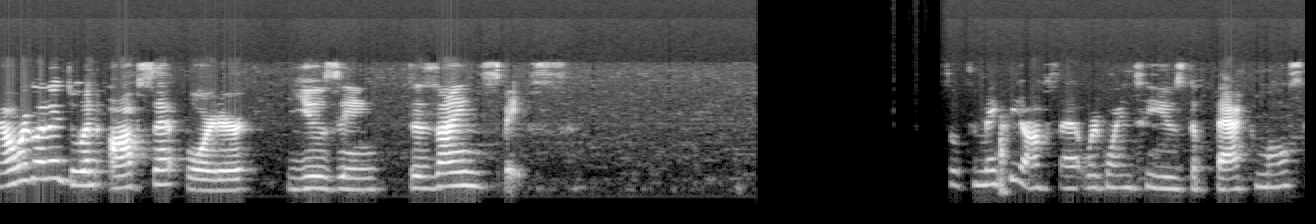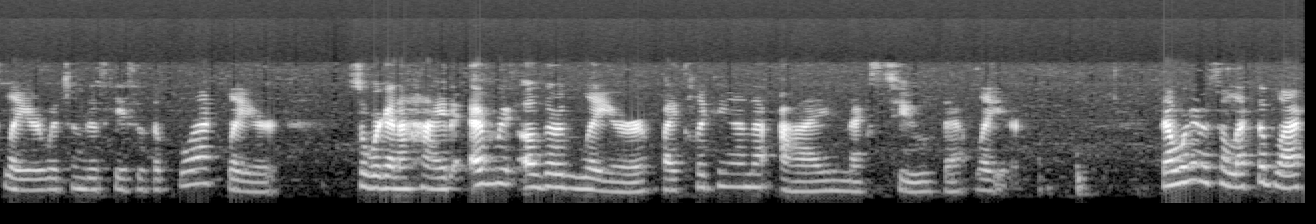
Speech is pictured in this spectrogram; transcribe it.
Now we're going to do an offset border using Design Space. So to make the offset, we're going to use the backmost layer, which in this case is the black layer. So we're going to hide every other layer by clicking on the eye next to that layer. Then we're going to select the black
